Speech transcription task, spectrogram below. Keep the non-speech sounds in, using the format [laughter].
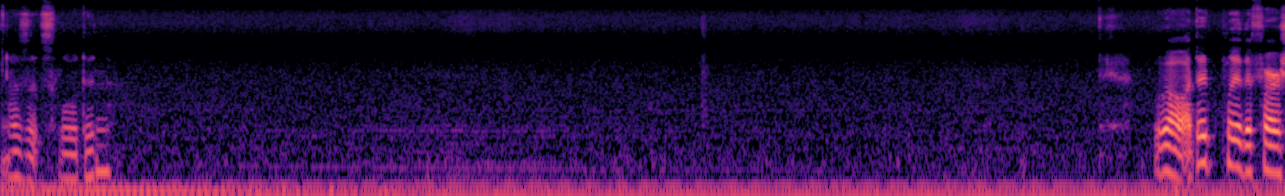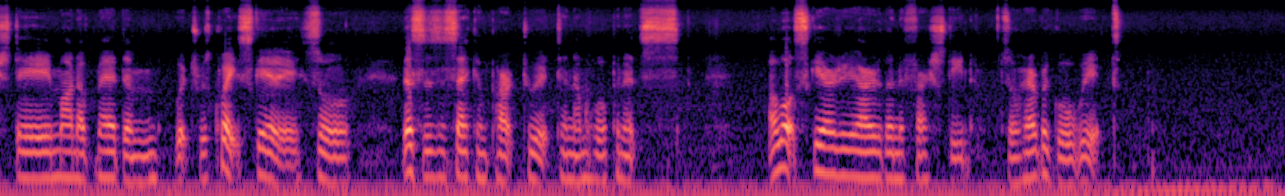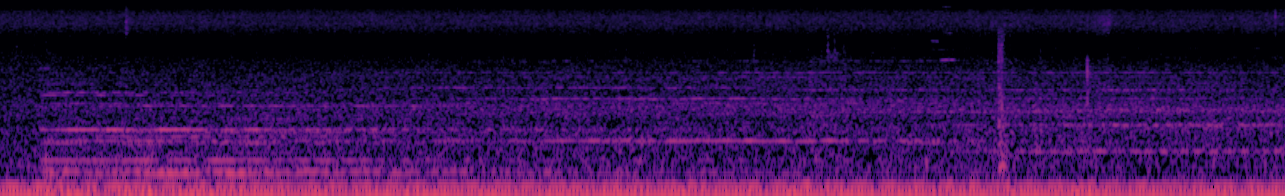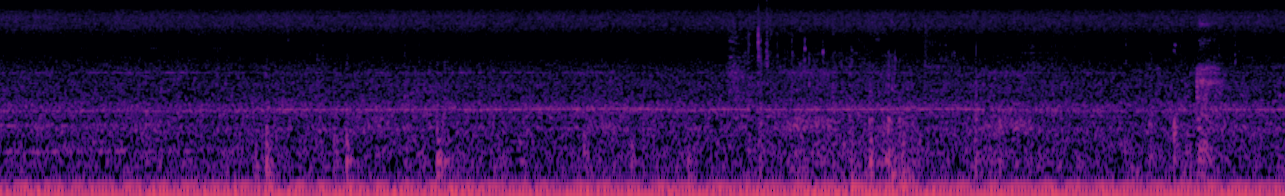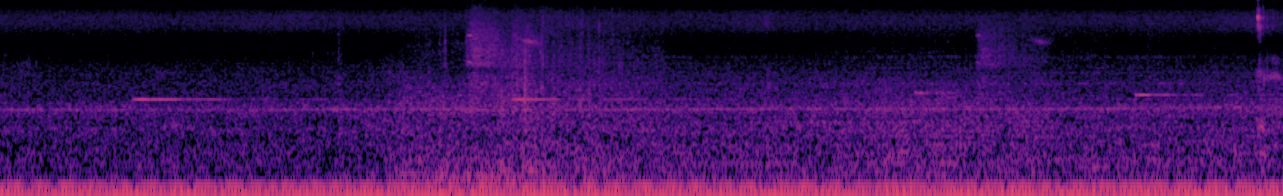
As it's loading. Well, I did play the first uh, Man of Medan, which was quite scary, so this is the second part to it, and I'm hoping it's a lot scarier than the first scene. So here we go, wait.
